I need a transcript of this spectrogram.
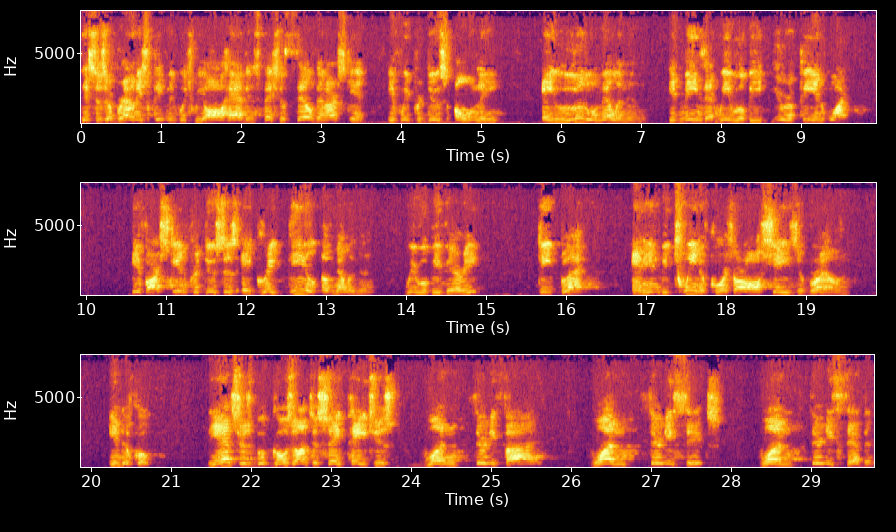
This is a brownish pigment which we all have in special cells in our skin. If we produce only a little melanin, it means that we will be European white. If our skin produces a great deal of melanin, we will be very deep black. And in between, of course, are all shades of brown. End of quote. The Answers book goes on to say, pages 135, 136, 137,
